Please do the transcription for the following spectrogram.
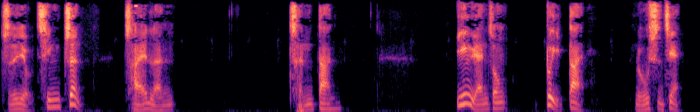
只有清正才能承担。因缘中对待如是见。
